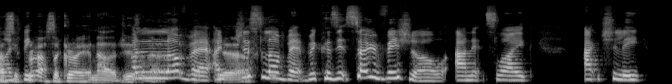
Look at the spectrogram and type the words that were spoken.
that's, I a, think, that's a great analogy. I love it. I yeah. just love it because it's so visual and it's like actually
